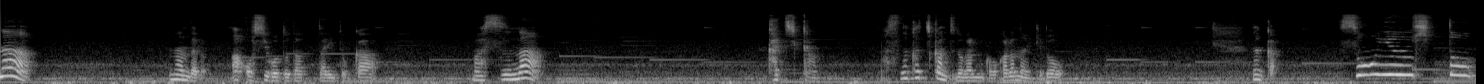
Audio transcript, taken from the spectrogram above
ななんだろうあお仕事だったりとかマスな価値観。マスな価値観っていうのがあるのかわからないけどなんかそういう人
